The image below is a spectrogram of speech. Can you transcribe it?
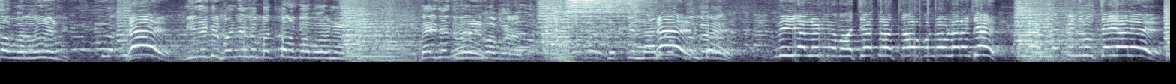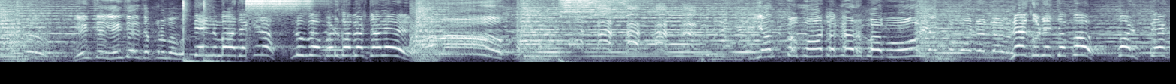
బాబు గారు వదిలేండి. మీ దగ్గర పని చేసిన బతకాలం బాబు గారు మేము. దయచేసి బాబు గారు. అల్లుడి మా చేతిలో చావకుండా ఉండాలంటే నేను చెప్పింది నువ్వు చేయాలి ఏం చేయాలి ఏం చేయాలి చెప్పండి బాబు దీన్ని మా దగ్గర నువ్వే పడుకోబెట్టాలి. ఎంత మాట అన్నారు బాబు ఎంత మాట అన్నారు. లేకుంటే చెప్పు వాడు పేక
